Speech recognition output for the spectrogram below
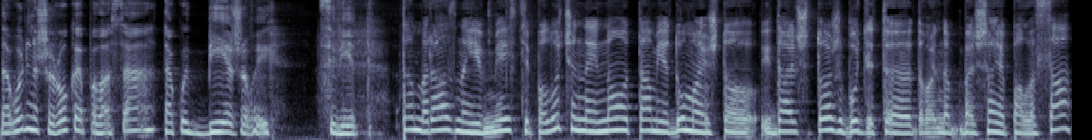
Довольно широкая полоса, такой бежевый цвет. Там разные вместе полученные, но там я думаю, что и дальше тоже будет э, довольно большая полоса,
